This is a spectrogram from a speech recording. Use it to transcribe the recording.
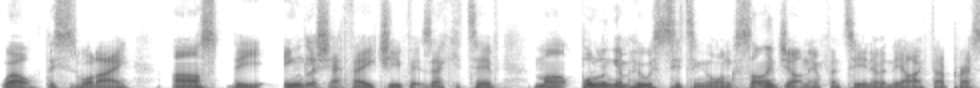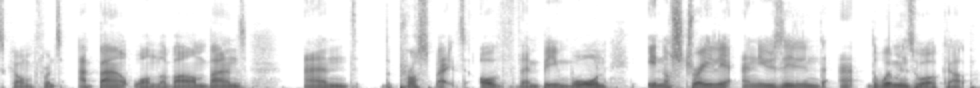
Well, this is what I asked the English FA chief executive, Mark Bullingham, who was sitting alongside Gianni Infantino in the IFAB press conference about One Love armbands and the prospect of them being worn in Australia and New Zealand at the Women's World Cup.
